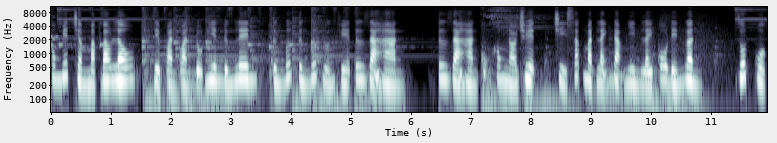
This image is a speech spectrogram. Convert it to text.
không biết trầm mặc bao lâu, Diệp Oản Oản đột nhiên đứng lên, từng bước từng bước hướng phía Tư Dạ Hàn. Tư Dạ Hàn cũng không nói chuyện, chỉ sắc mặt lãnh đạm nhìn lấy cô đến gần. Rốt cuộc,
